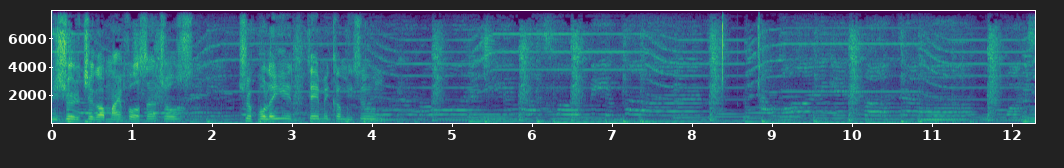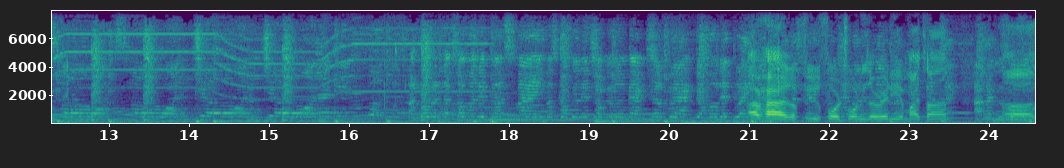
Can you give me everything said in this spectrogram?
Be sure to check out Mindful Essentials, Triple A Entertainment coming soon. I've had a few 420s already in my time. Uh,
